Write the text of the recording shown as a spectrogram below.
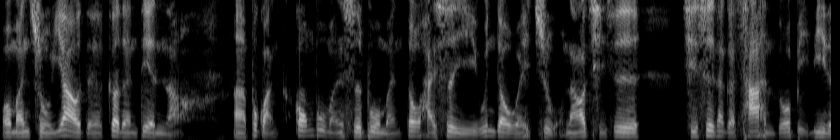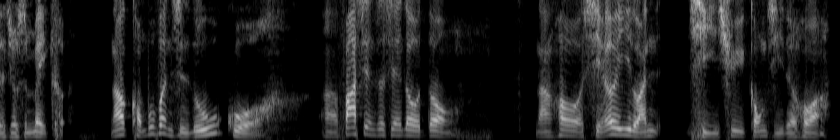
我们主要的个人电脑啊、不管公部门私部门，都还是以 Windows 为主，然后其次。其实那个差很多比例的就是 Mac，然后恐怖分子如果呃发现这些漏洞，然后邪恶一软起去攻击的话，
